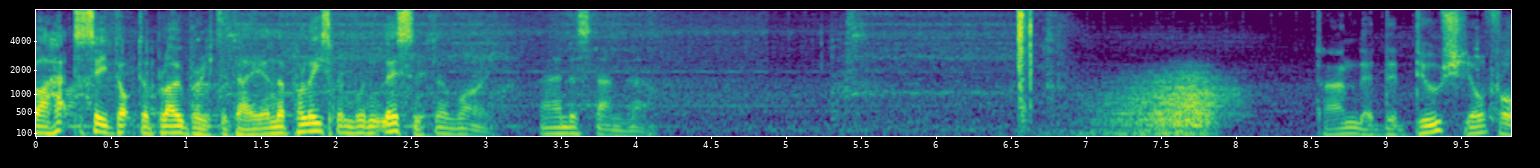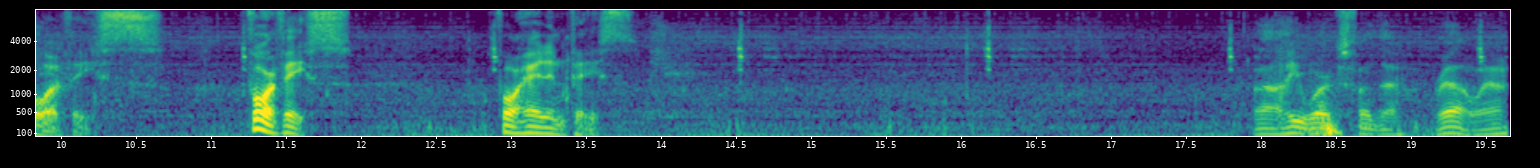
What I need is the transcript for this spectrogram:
but I had to see Dr. Blowberry today and the policeman wouldn't listen. Don't worry. I understand now. Time to deduce your foreface. Foreface. Forehead and face. Well, he works for the railway.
